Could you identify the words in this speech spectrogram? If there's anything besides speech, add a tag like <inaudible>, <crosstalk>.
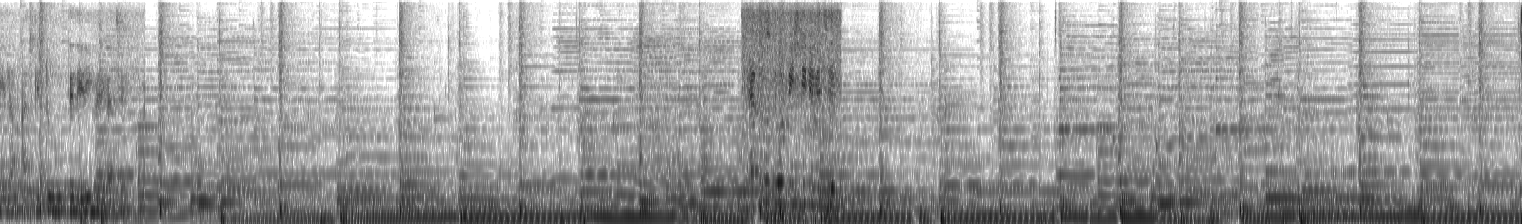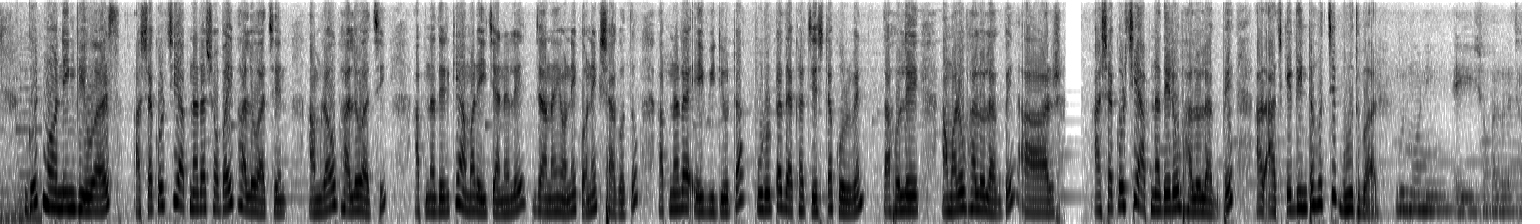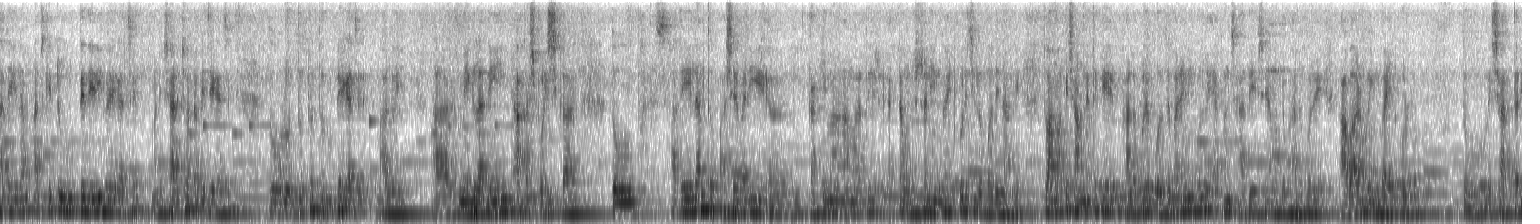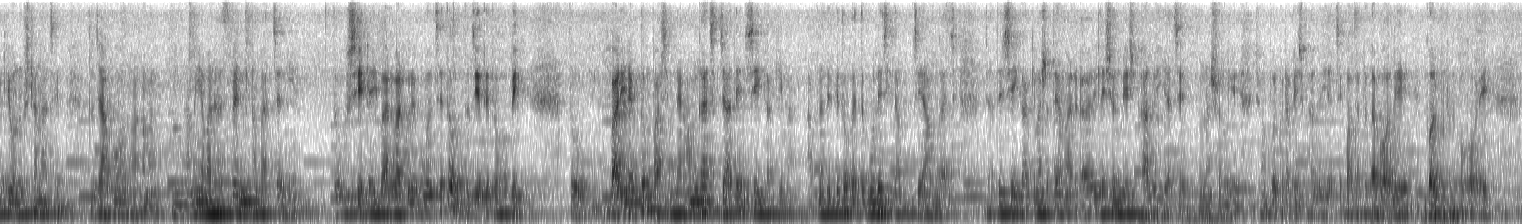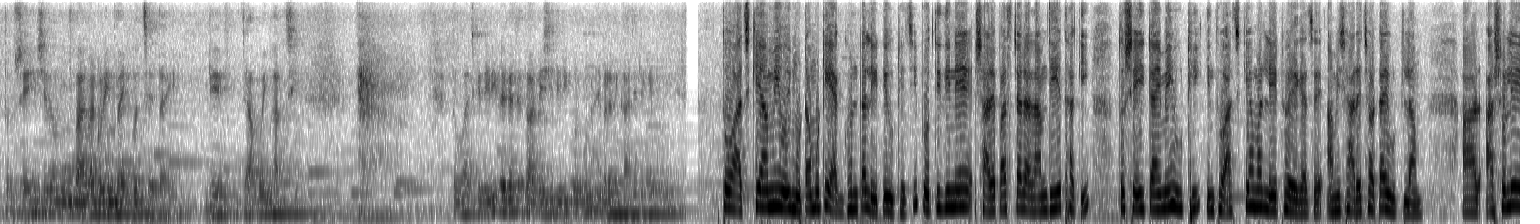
ছাদে এলাম। আজকে একটু উঠতে দেরি হয়ে গেছে। গুড মর্নিং ভিউয়ার্স আশা করছি আপনারা সবাই ভালো আছেন। আমরাও ভালো আছি। আপনাদেরকে আমার এই চ্যানেলে জানাই অনেক অনেক স্বাগত। আপনারা এই ভিডিওটা পুরোটা দেখার চেষ্টা করবেন, তাহলে আমারও ভালো লাগবে আর আশা করছি আপনাদেরও ভালো লাগবে। আর আজকের দিনটা হচ্ছে বুধবার। গুড মর্নিং এই সকালবেলা ছাদে এলাম। আজকে একটু উঠতে দেরি হয়ে গেছে মানে সাড়ে ছটা বেজে গেছে। তো রোদ্দুর ঠোদ্দুর উঠে গেছে, ভালোই। আর মেঘলা নেই, আকাশ পরিষ্কার। তো ছাদে এলাম তো পাশের বাড়ি কাকিমা আমাদের একটা অনুষ্ঠানে ইনভাইট করেছিল কদিন আগে। তো আমাকে সামনে থেকে ভালো করে বলতে পারেনি বলে এখন ছাদে এসে আমাকে ভালো করে আবারও ইনভাইট করল। তো ওই সাত তারিখে অনুষ্ঠান আছে, তো যাব আমার, আমি আমার হাজব্যান্ড বাচ্চা নিয়ে। তো সেটাই বারবার করে বলছে তো তো যেতে তো হবেই। তো বাড়ির একদম পাশে মানে আম গাছ যাদের, সেই কাকিমা। আপনাদেরকে তো হয়তো বলেছিলাম যে আম গাছ যাদের সেই কাকিমার সাথে আমার রিলেশন বেশ ভালোই আছে। ওনার সঙ্গে সম্পর্কটা বেশ ভালোই আছে। কথা টথা বলে, গল্প টল্প করে। তো সেই হিসেবে উনি বারবার করে ইনভাইট করছে, তাই এ যাবই ভাবছি। তো আজকে দেরি হয়ে গেছে, তো আর বেশি দেরি করব না। এবার আমি কাজে লেগে পড়ি। তো আজকে আমি ওই মোটামুটি এক ঘণ্টা লেটে উঠেছি। প্রতিদিনে সাড়ে পাঁচটার অ্যালার্ম দিয়ে থাকি। তো সেই টাইমেই উঠি, কিন্তু আজকে আমার লেট হয়ে গেছে। আমি সাড়ে ছটায় উঠলাম। আর আসলে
